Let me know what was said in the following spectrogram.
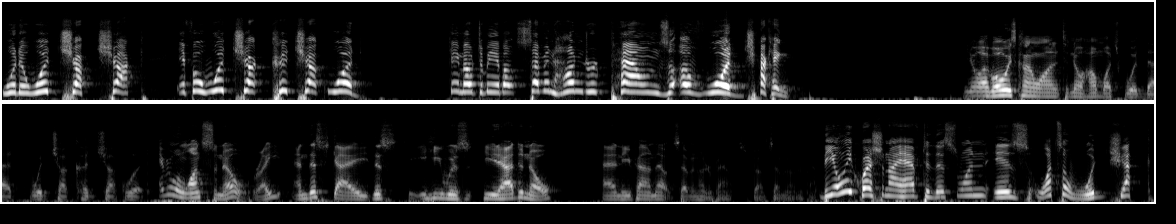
would a woodchuck chuck if a woodchuck could chuck wood? Came out to be about 700 pounds of wood chucking. You know, I've always kind of wanted to know how much wood that woodchuck could chuck wood. Everyone wants to know, right? And this guy, this he was he had to know, and he found out 700 pounds, about 700 pounds. The only question I have to this one is, what's a woodchuck?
